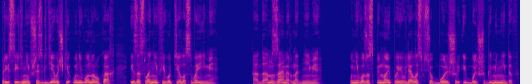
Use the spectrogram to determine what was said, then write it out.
присоединившись к девочке у него на руках и заслонив его тело своими. Адам замер над ними. У него за спиной появлялось все больше и больше гоминидов.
